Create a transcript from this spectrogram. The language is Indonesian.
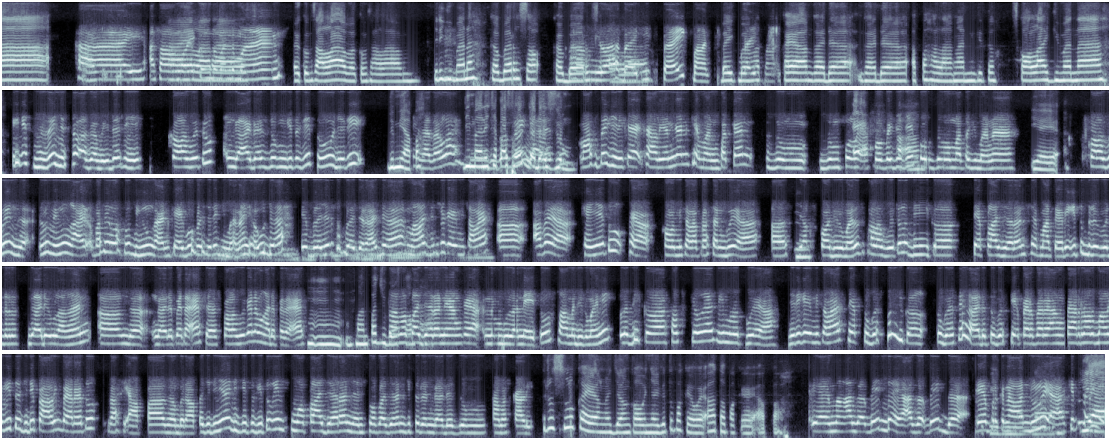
Hai, assalamualaikum teman-teman. Waalaikumsalam, waalaikumsalam. Jadi gimana kabar sok? Kabar Alhamdulillah sekolah? baik, baik banget. Baik banget. banget. Kayak nggak ada nggak ada apa halangan gitu. Sekolah gimana? Ini sebenarnya justru agak beda sih. Kalau gue tuh nggak ada zoom gitu-gitu, jadi Demi apa? nggak tahu lah. Di Manice Juga gue Pasuruan nggak ada Zoom? Maksudnya jadi kayak kalian kan kayak manfaat kan zoom zoom full ya, full PJJ, full zoom atau gimana? Iya, iya. Kalau gue nggak, lu bingung kan? Pasti lo tuh bingung kan? Kayak gue belajarnya gimana? Ya udah, ya belajar tuh belajar aja. Malah justru kayak misalnya eh, apa ya? Kayaknya itu kayak kalau misalnya perasaan gue ya, eh, sejak sekolah di rumah itu kalau gue itu lebih ke setiap pelajaran, setiap materi itu bener-bener nggak ada ulangan, eh, nggak nggak ada PTS ya. Sekolah gue kan emang ada PTS. Mm-mm. Manfaat juga Selama sama. pelajaran yang kayak enam bulannya itu selama di rumah ini lebih ke soft skillnya sih menurut gue ya. Jadi kayak misalnya setiap tugas pun juga tugasnya nggak ada tugas kayak PR-PR yang PR normal gitu. Jadi paling PR-nya tuh kasih apa, gambar apa. Jadinya digitu-gituin semua pelajaran dan semua pelajaran gitu dan nggak ada zoom sama sekali. Terus lu kayak ngejangkaunya gitu pakai WA atau pakai apa? Ya emang agak beda ya, agak beda. Kayak Oke, perkenalan dulu ya. Kita tadi Iya,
